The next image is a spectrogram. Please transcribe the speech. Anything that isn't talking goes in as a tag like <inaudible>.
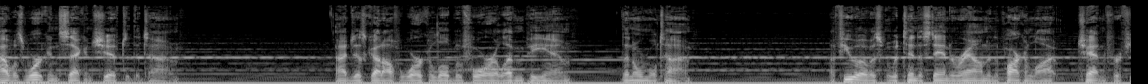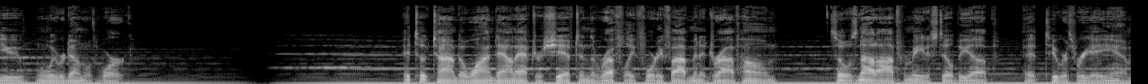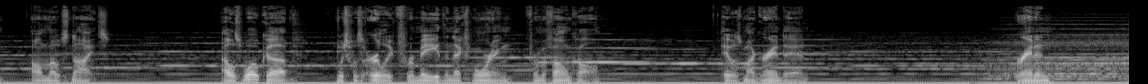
I was working second shift at the time. I just got off work a little before 11 p.m., the normal time. A few of us would tend to stand around in the parking lot chatting for a few when we were done with work. It took time to wind down after a shift in the roughly 45 minute drive home, so it was not odd for me to still be up at 2 or 3 a.m. on most nights. I was woke up, which was early for me the next morning, from a phone call. It was my granddad. Brandon,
